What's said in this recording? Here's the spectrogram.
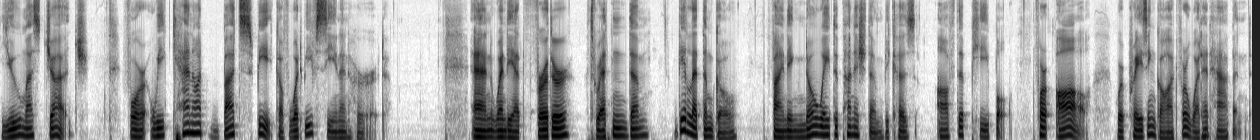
you must judge, for we cannot but speak of what we've seen and heard. And when they had further threatened them, they let them go, finding no way to punish them because of the people, for all were praising God for what had happened.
